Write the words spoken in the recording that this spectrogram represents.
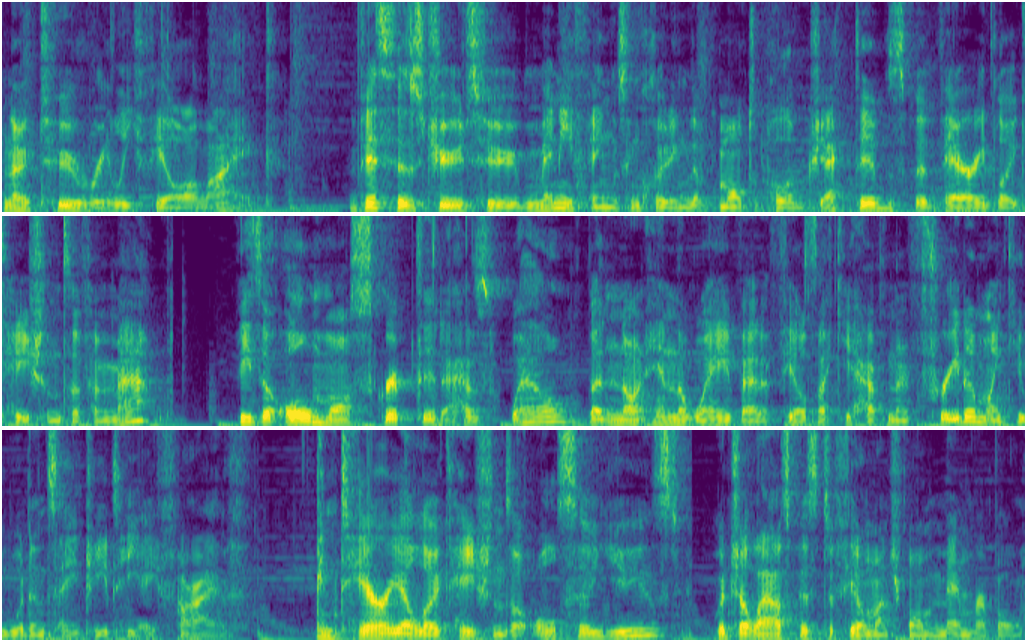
No two really feel alike. This is due to many things including the multiple objectives, the varied locations of a map. These are all more scripted as well, but not in the way that it feels like you have no freedom like you would in say GTA 5. Interior locations are also used, which allows this to feel much more memorable.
